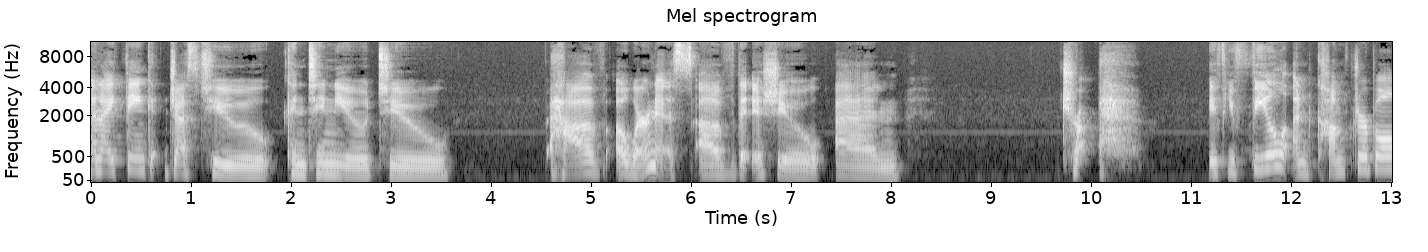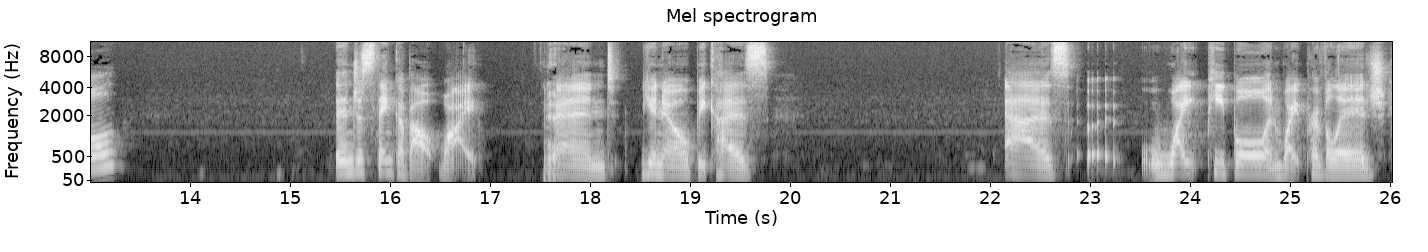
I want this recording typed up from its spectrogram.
and I think just to continue to have awareness of the issue and try if you feel uncomfortable then just think about why yeah. and you know because as white people and white privilege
